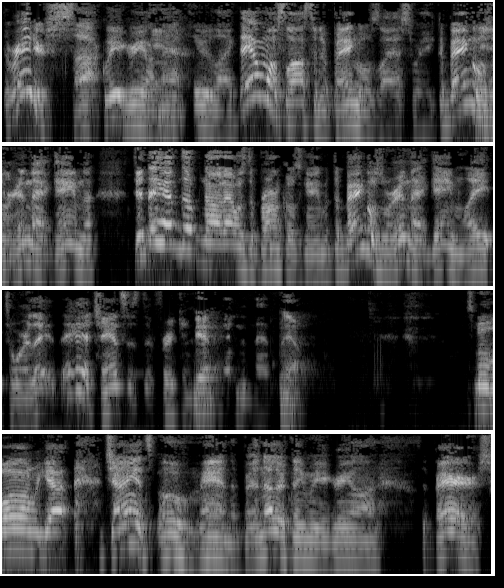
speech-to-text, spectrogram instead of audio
The Raiders suck. We agree on Yeah. that too. Like they almost lost to the Bengals last week. The Bengals Yeah. were in that game. The- Did they have the? No, that was the Broncos game. But the Bengals were in that game late to where they they had chances to freaking Yeah. that. Yeah. Let's move on. We got Giants. Oh man, the, another thing we agree on: the Bears.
